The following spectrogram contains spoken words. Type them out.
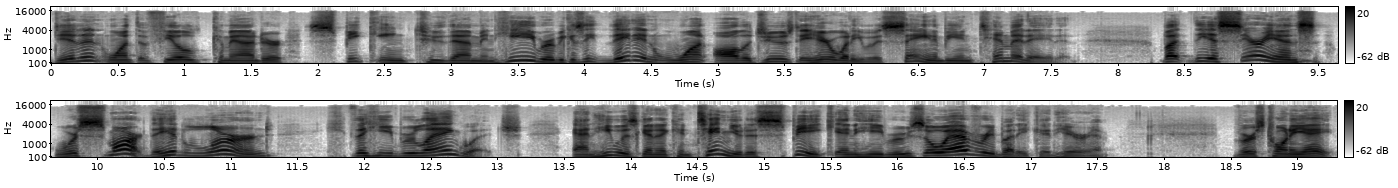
didn't want the field commander speaking to them in Hebrew because they, didn't want all the Jews to hear what he was saying and be intimidated. But the Assyrians were smart. They had learned the Hebrew language. And he was going to continue to speak in Hebrew so everybody could hear him. Verse 28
